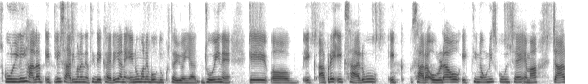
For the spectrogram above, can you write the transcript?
સ્કૂલની હાલત એટલી સારી મને નથી દેખાઈ રહી અને એનું મને બહુ દુઃખ થયું અહીંયા જોઈને કે એક, આપણે એક સારું, એક સારા ઓરડાઓ એકથી નવની સ્કૂલ છે, એમાં ચાર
